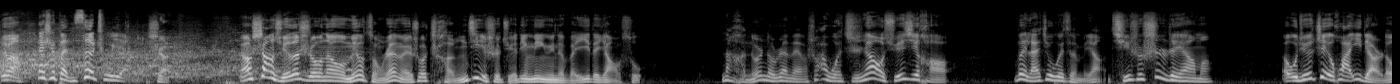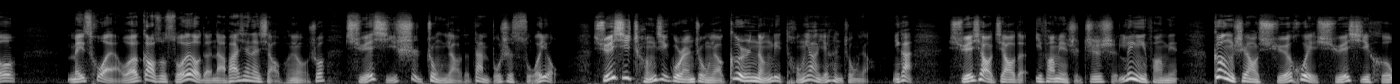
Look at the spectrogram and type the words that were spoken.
对吧？那是本色出演的。是。然后上学的时候呢，我们又总认为说，成绩是决定命运的唯一的要素。那很多人都认为说啊，我只要学习好，未来就会怎么样？其实是这样吗？呃，我觉得这话一点都没错呀。我要告诉所有的，哪怕现在小朋友说，学习是重要的，但不是所有。学习成绩固然重要，个人能力同样也很重要。你看，学校教的一方面是知识，另一方面更是要学会学习和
